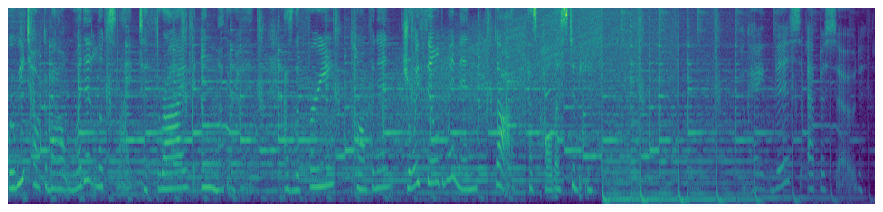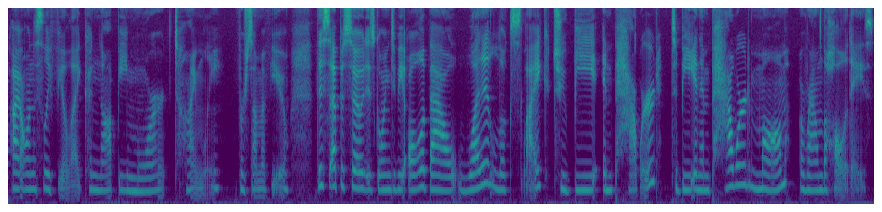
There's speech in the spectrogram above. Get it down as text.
where we talk about what it looks like to thrive in motherhood as the free, confident, joy filled women God has called us to be. Okay, this episode, I honestly feel like could not be more timely for some of you. This episode is going to be all about what it looks like to be empowered, to be an empowered mom around the holidays.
